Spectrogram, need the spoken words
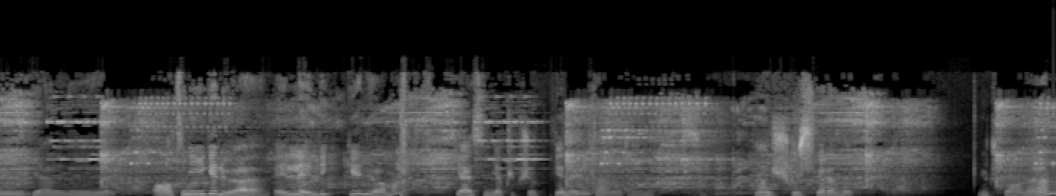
Rare geldi. Altın iyi geliyor ha. 50-50 geliyor ama. Gelsin yapacak bir şey yok. Gene 50 tane altın. Ha şükür süper ender. Güç puanı.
